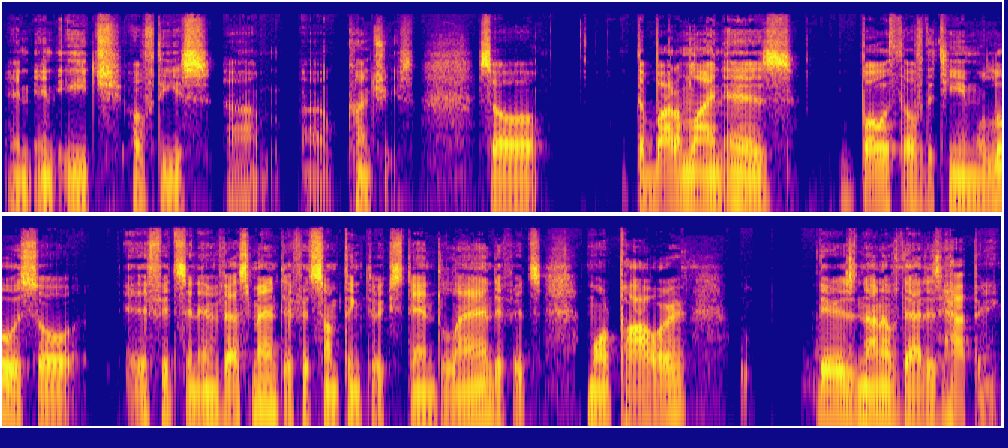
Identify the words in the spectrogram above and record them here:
in in each of these um, uh, countries. So the bottom line is both of the team will lose. So if it's an investment if it's something to extend land if it's more power there is none of that is happening.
